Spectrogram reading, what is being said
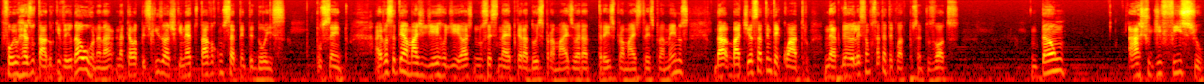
foi o resultado que veio da urna. Na, naquela pesquisa, eu acho que Neto estava com 72 Aí você tem a margem de erro de, acho, não sei se na época era 2 para mais ou era 3 para mais, 3 para menos, da, batia 74. Neto ganhou a eleição com 74% dos votos. Então, acho difícil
